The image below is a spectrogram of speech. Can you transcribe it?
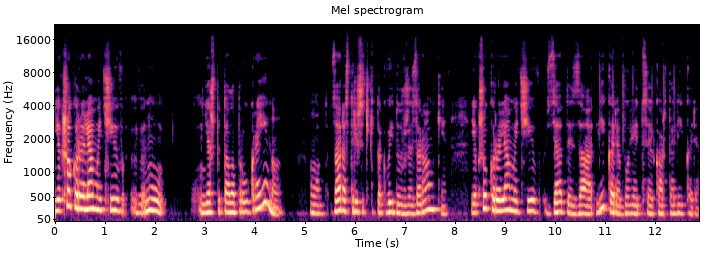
Якщо короля мечів, ну, я ж питала про Україну, от, зараз трішечки так вийду вже за рамки. Якщо короля мечів взяти за лікаря, бо це карта лікаря,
